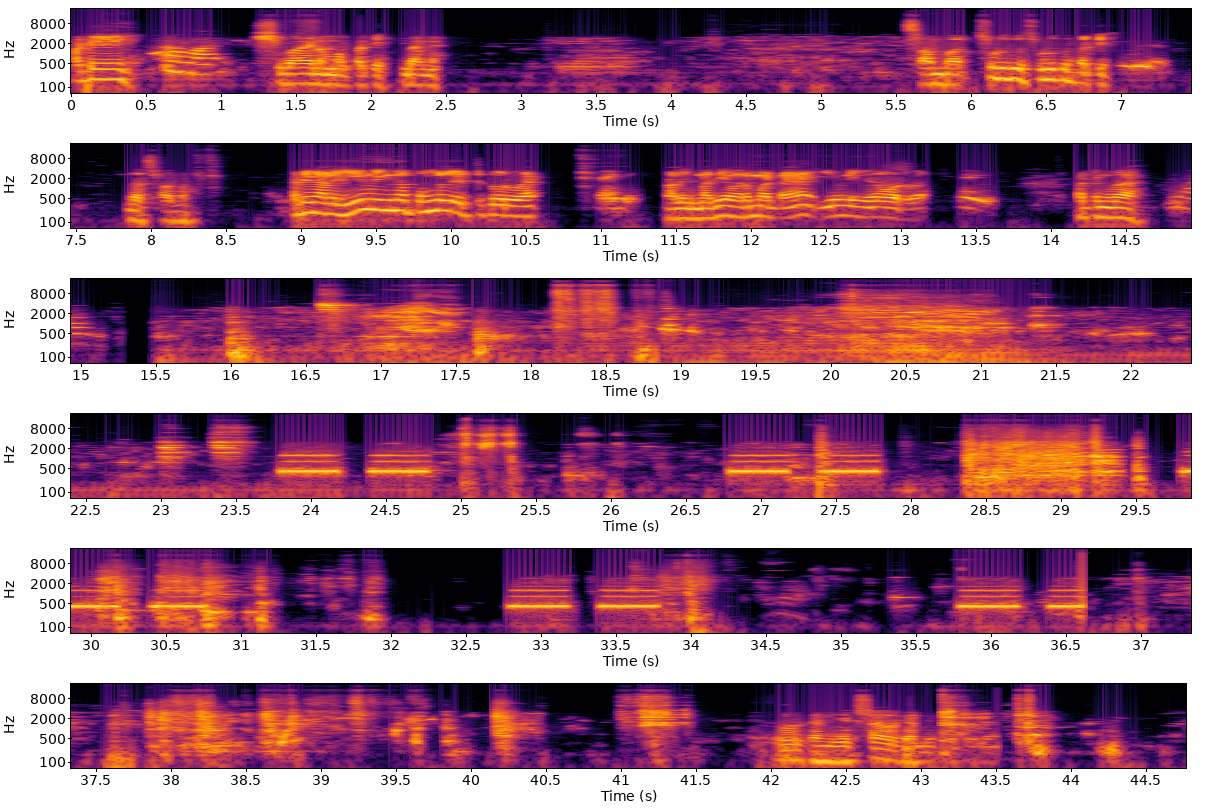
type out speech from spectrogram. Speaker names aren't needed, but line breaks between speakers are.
பாட்டி. சிவாய நம்ம பாட்டி இந்தாங்க. சாம்பார். சுடுது சுடுது பாட்டி. இந்த சாதம். பாட்டி நாளைக்கு ஈவினிங் தான் பொங்கல் எடுத்துட்டு வருவேன். நாளைக்கு மதியம் வரமாட்டேன். ஈவினிங் தான் வருவேன். பாட்டுங்களா? ஒரு கண்ணி எக்ஸ்ட்ரா ஒரு கண்ணி போட்டுருக்கேன்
